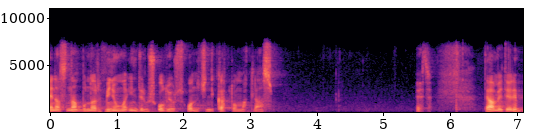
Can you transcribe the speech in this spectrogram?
en azından bunları minimuma indirmiş oluyoruz. Onun için dikkatli olmak lazım. Evet. Devam edelim.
